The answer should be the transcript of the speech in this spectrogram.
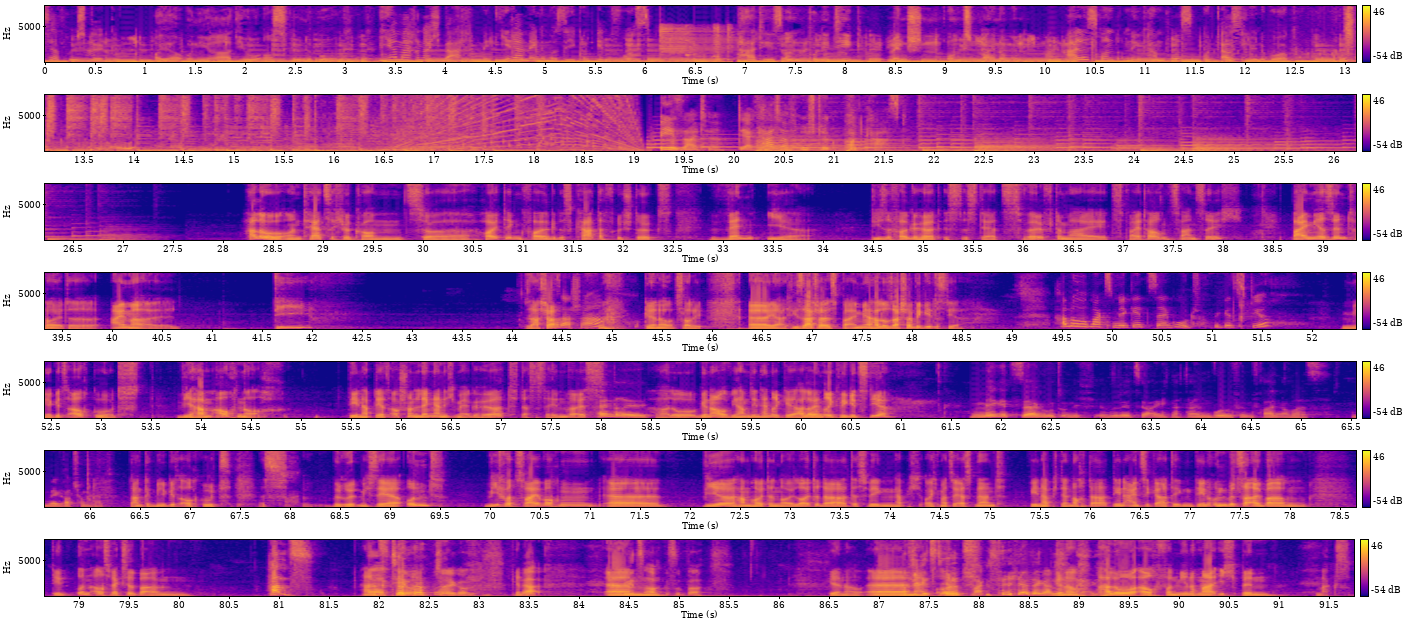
Katerfrühstück. Euer Uniradio aus Lüneburg. Wir machen euch wach mit jeder Menge Musik und Infos. Partys und Politik. Menschen und Meinungen. Alles rund um den Campus und aus Lüneburg. B-Seite, der Katerfrühstück Podcast. Hallo und herzlich willkommen zur heutigen Folge des Katerfrühstücks. Wenn ihr diese Folge hört, ist es der 12. Mai 2020. Bei mir sind heute einmal die Sascha. Sascha. genau, sorry. Äh, ja, die Sascha ist bei mir. Hallo Sascha, wie geht es dir? Hallo Max, mir geht's sehr gut. Wie geht's dir? Mir geht's auch gut. Wir haben auch noch den habt ihr jetzt auch schon länger nicht mehr gehört. Das ist der Hinweis. Hendrik. Hallo, genau. Wir haben den Hendrik hier. Hallo, Hallo Hendrik, wie geht's dir? Mir geht's sehr gut und ich würde jetzt ja eigentlich nach deinem Wohlbefinden fragen, aber das haben wir gerade schon gehört. Danke, mir geht's auch gut. Es berührt mich sehr. Und wie vor zwei Wochen, äh, wir haben heute neue Leute da, deswegen habe ich euch mal zuerst genannt. Wen habe ich denn noch da? Den einzigartigen, den unbezahlbaren, den unauswechselbaren. Hans! Hans. Äh, Theo, Entschuldigung. Genau. Ja, mir geht's ähm, auch super. Genau. Äh, und wie geht's dir, und, Max? Ich hatte gar nicht genau. Hallo, auch von mir nochmal. Ich bin Max.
